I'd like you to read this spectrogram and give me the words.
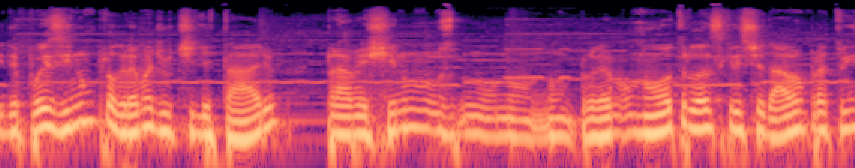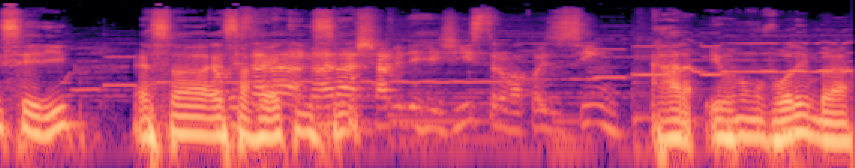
e depois ir num programa de utilitário para mexer num, num, num, programa, num outro lance que eles te davam para tu inserir essa, essa hack em cima. Era a chave de registro, uma coisa assim? Cara, eu não vou lembrar.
